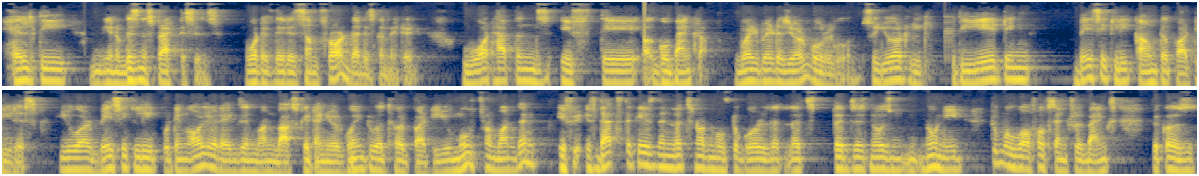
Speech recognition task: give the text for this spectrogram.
healthy you know business practices. What if there is some fraud that is committed? What happens if they uh, go bankrupt? Where, where does your goal go? So you are creating basically counterparty risk. You are basically putting all your eggs in one basket and you're going to a third party. You move from one then if if that's the case then let's not move to gold. Let's there's no no need to move off of central banks because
